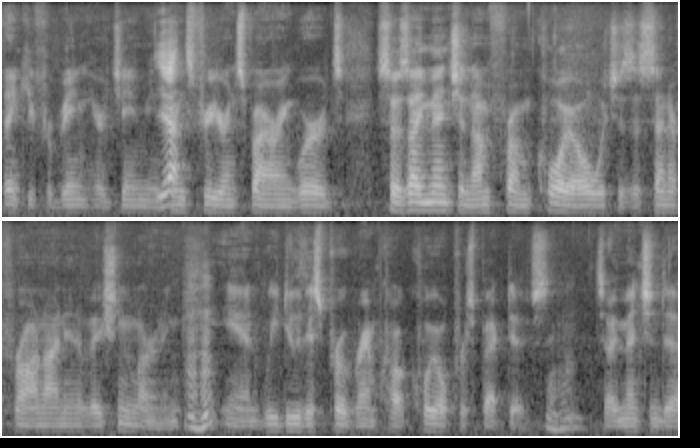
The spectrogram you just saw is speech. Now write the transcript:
Thank you for being here, Jamie, and Yeah. thanks for your inspiring words. So as I mentioned, I'm from COIL, which is a Center for Online Innovation and Learning, Mm-hmm. and we do this program called COIL Perspectives. So I mentioned uh,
